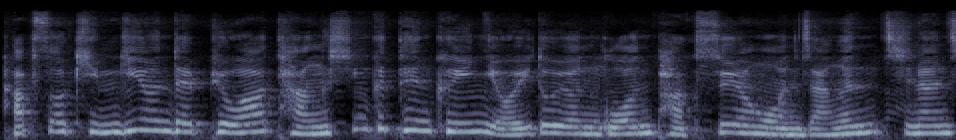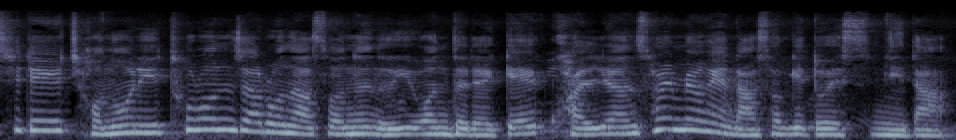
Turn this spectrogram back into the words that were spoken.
앞서 김기현 대표와 당 싱크탱크인 여의도연구원 박수영 원장은 지난 7일 전원이 토론자로 나서는 의원들에게 관련 설명에 나서기도 했습니다.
